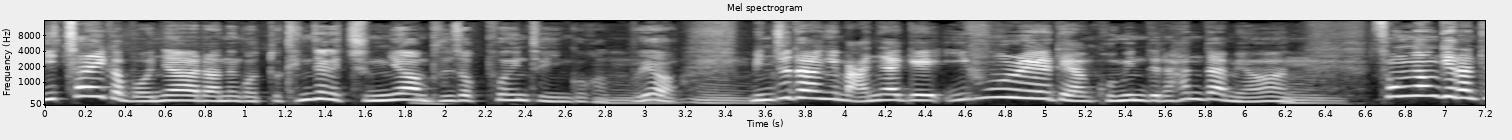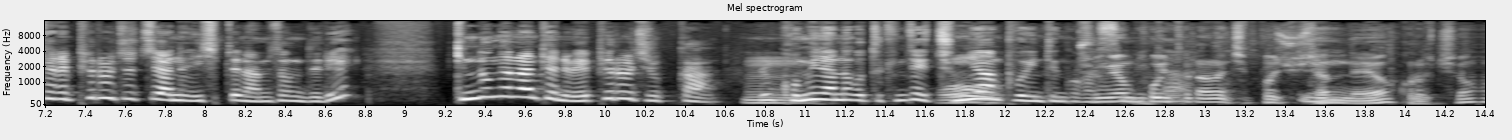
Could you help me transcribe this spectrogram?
이 차이가 뭐냐라는 것도 굉장히 중요한 분석 포인트인 것 같고요. 음, 음. 민주당이 만약에 이후에 대한 고민들을 한다면 음. 송영길한테는 표를 주지 않은 20대 남성들이 김동연한테는 왜 표를 줄까를 음. 고민하는 것도 굉장히 중요한 어, 포인트인 것 중요한 같습니다. 중요한 포인트라는 짚어주셨네요. 예. 그렇죠.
